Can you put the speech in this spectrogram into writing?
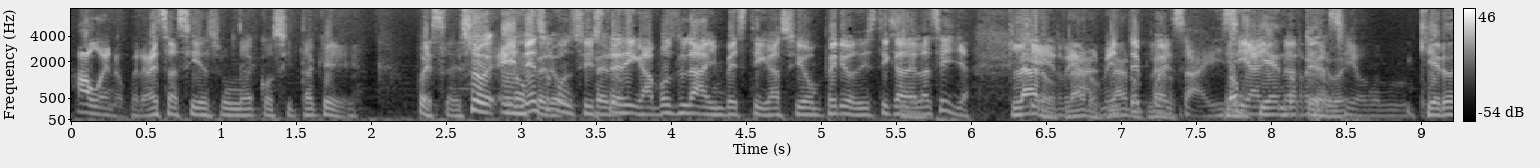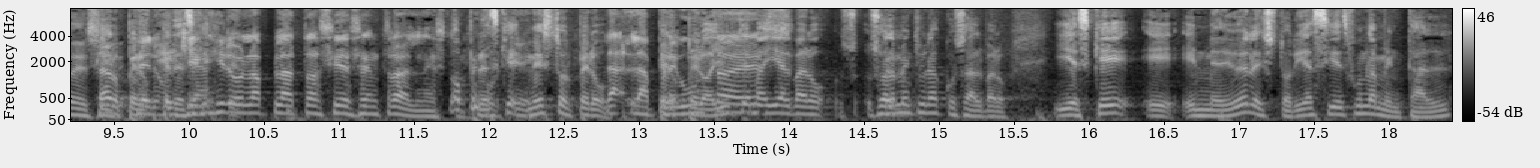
Ah, bueno, pero esa sí es una cosita que, pues eso, en No, eso pero- consiste, pero- digamos, la investigación periodística de la silla. Claro, Que claro, realmente, claro, pues claro. ahí No sí hay entiendo, una relación. Quiero decir, Claro, Pero, Pero ¿quién giró la plata sí es central, Néstor? No, pero es que, Néstor, pero, la, la pero, pero hay un pregunta tema ahí, Álvaro, so- solamente una cosa, Álvaro, y es que eh, en medio de la historia sí es fundamental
